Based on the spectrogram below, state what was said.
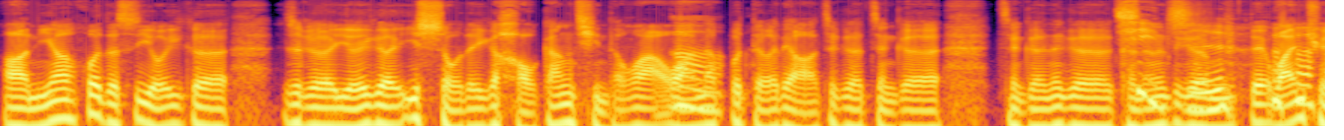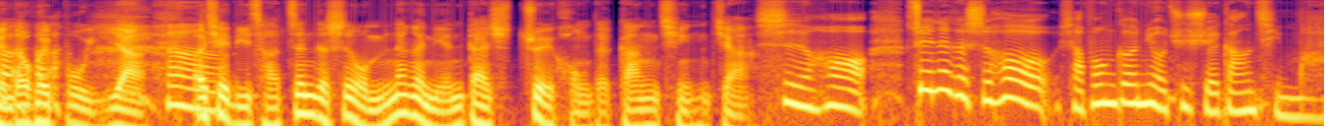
啊，你要或者是有一个这个有一个一手的一个好钢琴的话，哇，那不得了，这个整个整个。的那个可能这个对完全都会不一样，而且理查真的是我们那个年代是最红的钢琴家，是哈。所以那个时候，小峰哥，你有去学钢琴吗？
